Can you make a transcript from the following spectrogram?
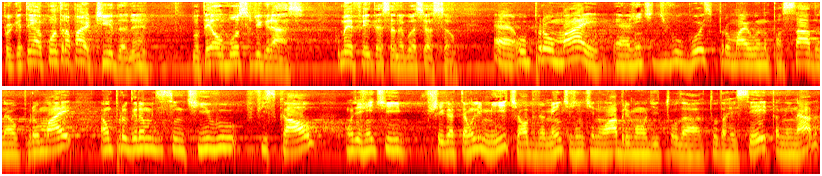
porque tem a contrapartida, né? Não tem almoço de graça. Como é feita essa negociação? É, o Promai, é, a gente divulgou esse Promai o ano passado, né? O Promai é um programa de incentivo fiscal, onde a gente chega até um limite, obviamente, a gente não abre mão de toda, toda a receita nem nada,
